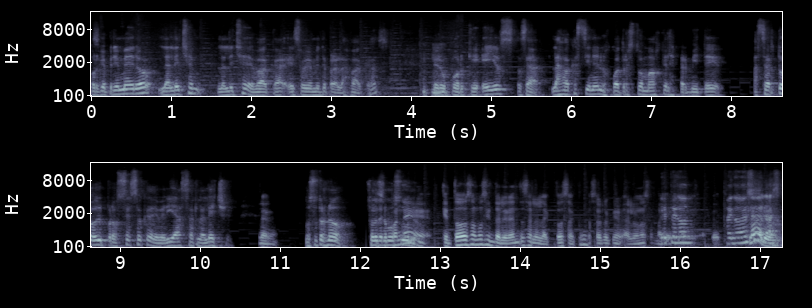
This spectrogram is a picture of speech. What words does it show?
Porque primero, la leche, la leche de vaca es obviamente para las vacas. Pero porque ellos, o sea, las vacas tienen los cuatro estómagos que les permite hacer todo el proceso que debería hacer la leche. Nosotros no, solo Se tenemos supone uno. que todos somos intolerantes a la lactosa, creo, solo que algunos son pero- mayores. Pero eso Claro. de las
